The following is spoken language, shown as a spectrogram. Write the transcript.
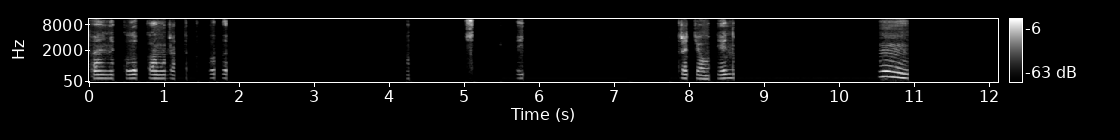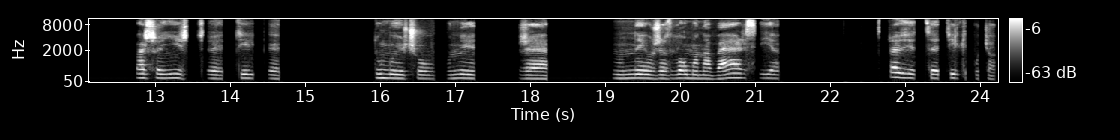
Певне, коли камера так робить. Третя година. Хм. Перша ніч це тільки думаю, що вони вже вони вже зломана версія. Справді це тільки початок.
